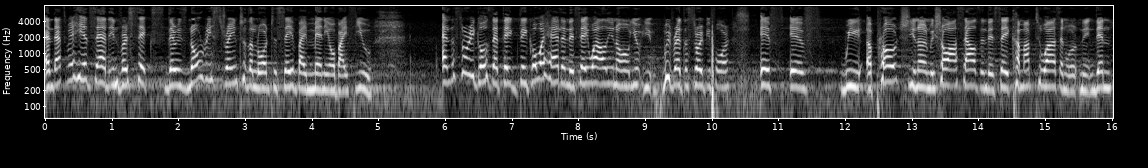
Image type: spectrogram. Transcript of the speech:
And that's where he had said in verse 6 there is no restraint to the Lord to save by many or by few. And the story goes that they, they go ahead and they say, well, you know, you, you, we've read the story before. If, if we approach, you know, and we show ourselves and they say, come up to us, and, and then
